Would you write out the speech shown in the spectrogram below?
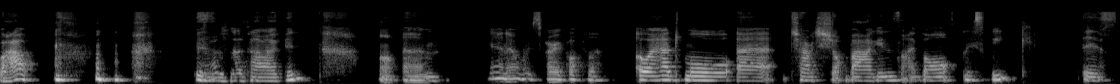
wow. this is the first time I've been. But, um, yeah, no, it's very popular. Oh, I had more uh charity shop bargains that I bought this week. There's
